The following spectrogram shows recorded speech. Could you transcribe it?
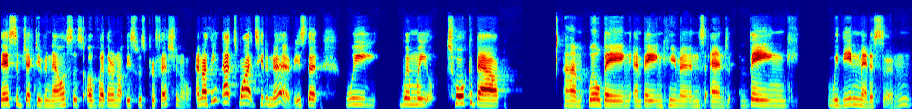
their subjective analysis of whether or not this was professional. And I think that's why it's hit a nerve is that we, when we talk about um, well-being and being humans and being within medicine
